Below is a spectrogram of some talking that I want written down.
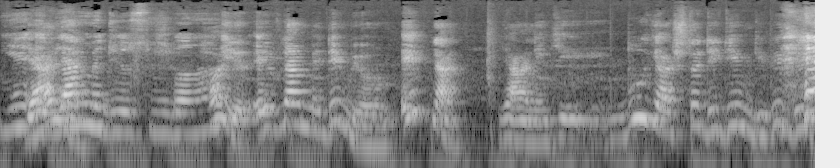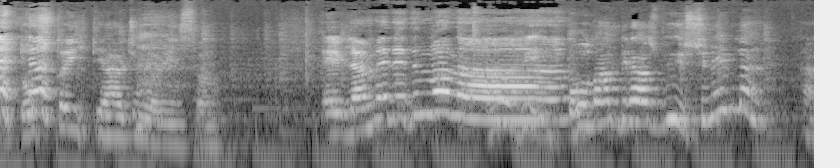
Niye Gelme. evlenme diyorsun bana? Hayır evlenme demiyorum. Evlen. Yani ki bu yaşta dediğim gibi bir dosta ihtiyacı var insanın. Evlenme dedin bana. Ama bir, oğlan biraz büyüsün evlen. Ha.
